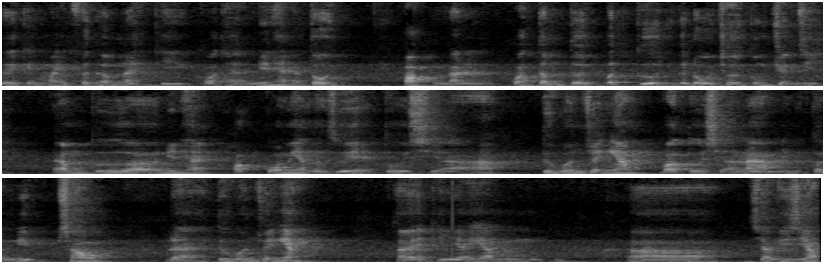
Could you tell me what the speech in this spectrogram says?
tới cái máy phân âm này thì có thể liên hệ với tôi hoặc là quan tâm tới bất cứ những cái đồ chơi công chuyện gì em cứ à, liên hệ hoặc comment ở dưới ấy, tôi sẽ tư vấn cho anh em. Và tôi sẽ làm những clip sau để tư vấn cho anh em. Đấy thì anh em à, xem video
